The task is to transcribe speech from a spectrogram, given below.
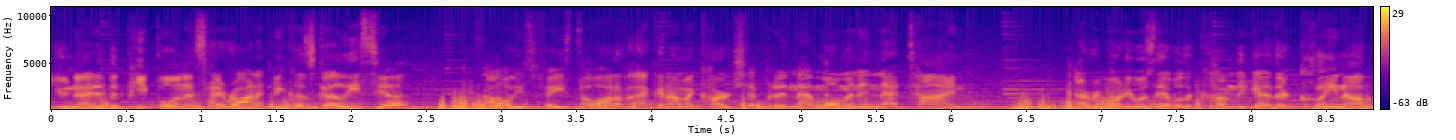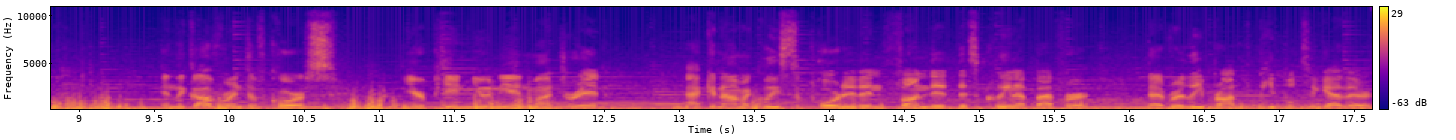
united the people and it's ironic because Galicia has always faced a lot of economic hardship. But in that moment in that time everybody was able to come together clean up and the government of course European Union Madrid economically supported and funded this cleanup effort that really brought the people together.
